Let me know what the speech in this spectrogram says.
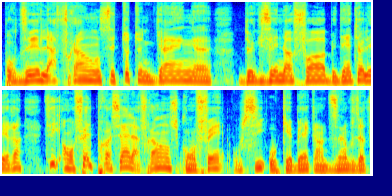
pour dire la France, c'est toute une gang euh, de xénophobes et d'intolérants. on fait le procès à la France qu'on fait aussi au Québec en disant vous êtes,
